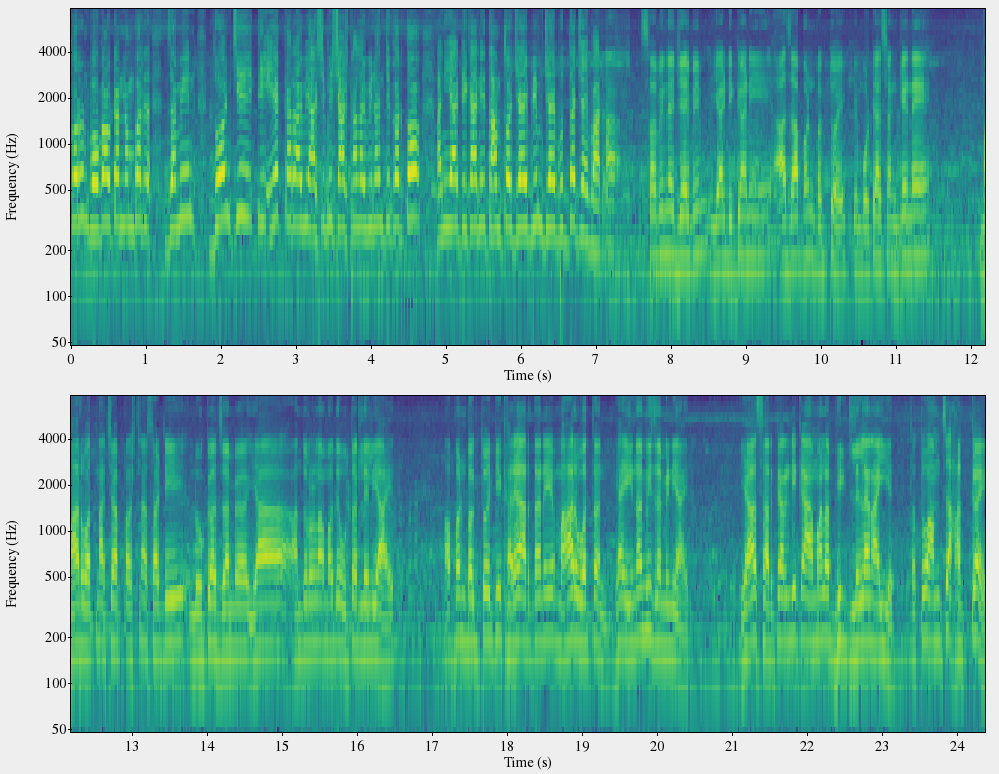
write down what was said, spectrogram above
करून भोगावटा नंबर जमीन दोनची ती एक करावी अशी मी शासनाला विनंती करतो आणि या ठिकाणी थांबतो. जय भीम जय बुद्ध जय भारत. सविनय जय भीम. या ठिकाणी आज आपण बघतोय की मोठ्या संख्येने महारवतनाच्या प्रश्नासाठी लोक जम या आंदोलनामध्ये उतरलेली आहेत. आपण बघतोय की खऱ्या अर्थाने महारवतन ह्या इनामी जमिनी आहेत. ह्या सरकारने काय आम्हाला भीक दिलेल्या नाही आहेत तर तो आमचा हक्क आहे.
